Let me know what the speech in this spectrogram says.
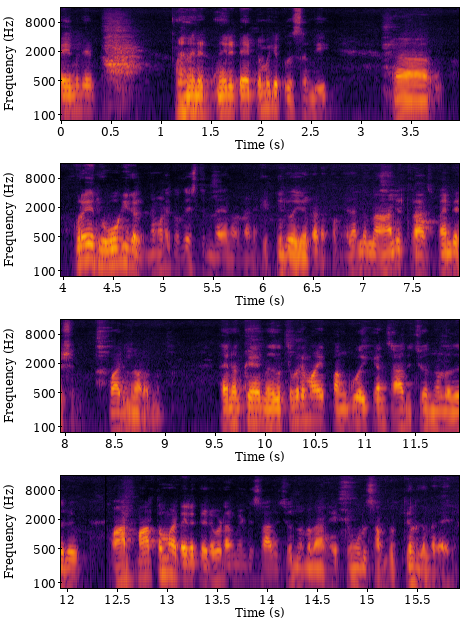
ടൈമിൽ നേരിട്ട ഏറ്റവും വലിയ പ്രതിസന്ധി കുറേ രോഗികൾ നമ്മുടെ പ്രദേശത്തുണ്ടായെന്നുള്ളതാണ് കിഡ്നി രോഗികളുടെ അടക്കം. ഏതാണ്ട് നാല് ട്രാൻസ്പ്ലാന്റേഷൻ വാർഡിൽ നടന്നു. അതിനൊക്കെ നേതൃത്വപരമായി പങ്കുവഹിക്കാൻ സാധിച്ചു എന്നുള്ളതൊരു ആത്മാർത്ഥമായിട്ട് അതിലൊക്കെ ഇടപെടാൻ വേണ്ടി സാധിച്ചു എന്നുള്ളതാണ് ഏറ്റവും കൂടുതൽ സംതൃപ്തി നൽകുന്ന കാര്യം.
